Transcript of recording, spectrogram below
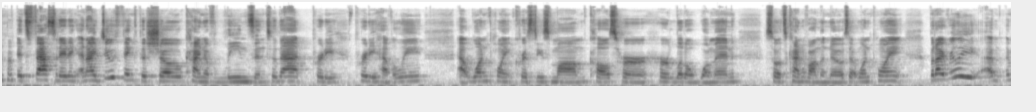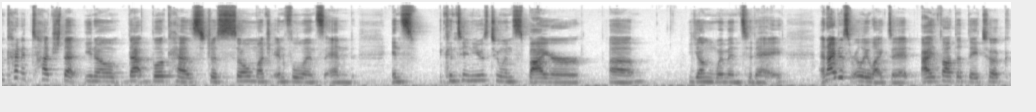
it's fascinating and I do think the show kind of leans into that pretty pretty heavily. At one point Kristy's mom calls her her little woman, so it's kind of on the nose at one point. But I really I'm, I'm kind of touched that, you know, that book has just so much influence and ins- continues to inspire uh, young women today. And I just really liked it. I thought that they took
